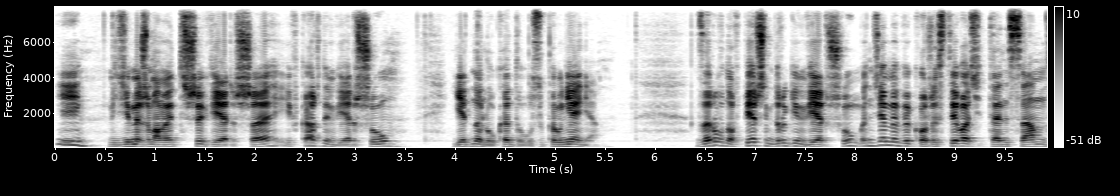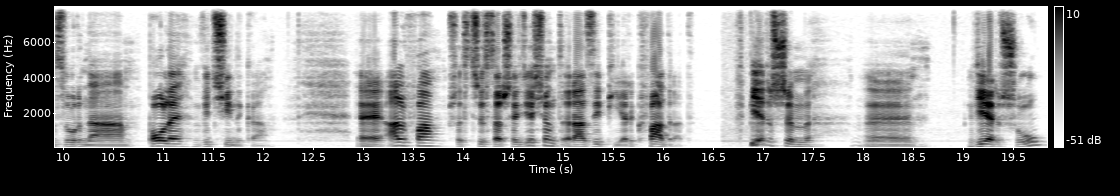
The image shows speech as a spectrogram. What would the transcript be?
I widzimy, że mamy trzy wiersze i w każdym wierszu jedną lukę do uzupełnienia. Zarówno w pierwszym drugim wierszu będziemy wykorzystywać ten sam wzór na pole wycinka. E, Alfa przez 360 razy pi r kwadrat. W pierwszym e, wierszu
